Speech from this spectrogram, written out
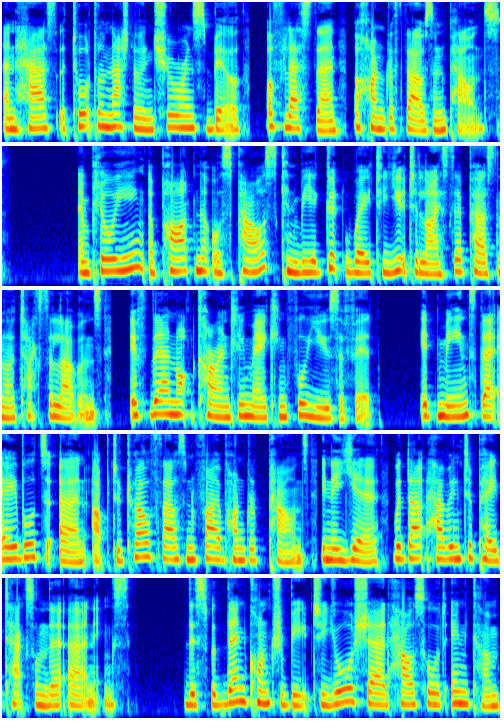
and has a total national insurance bill of less than £100,000. Employing a partner or spouse can be a good way to utilize their personal tax allowance if they're not currently making full use of it. It means they're able to earn up to £12,500 in a year without having to pay tax on their earnings. This would then contribute to your shared household income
